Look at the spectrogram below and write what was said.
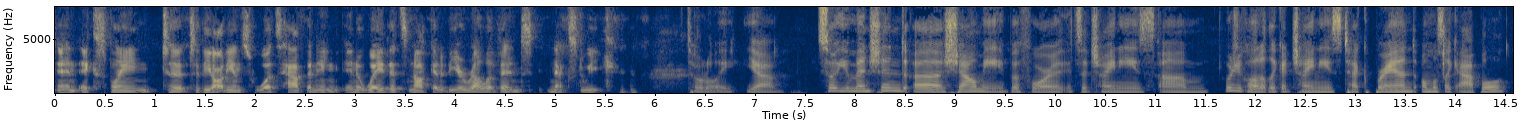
and explain to to the audience what's happening in a way that's not going to be irrelevant next week. Totally. Yeah so you mentioned uh, Xiaomi before. It's a Chinese, um, what do you call it? Like a Chinese tech brand, almost like Apple.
